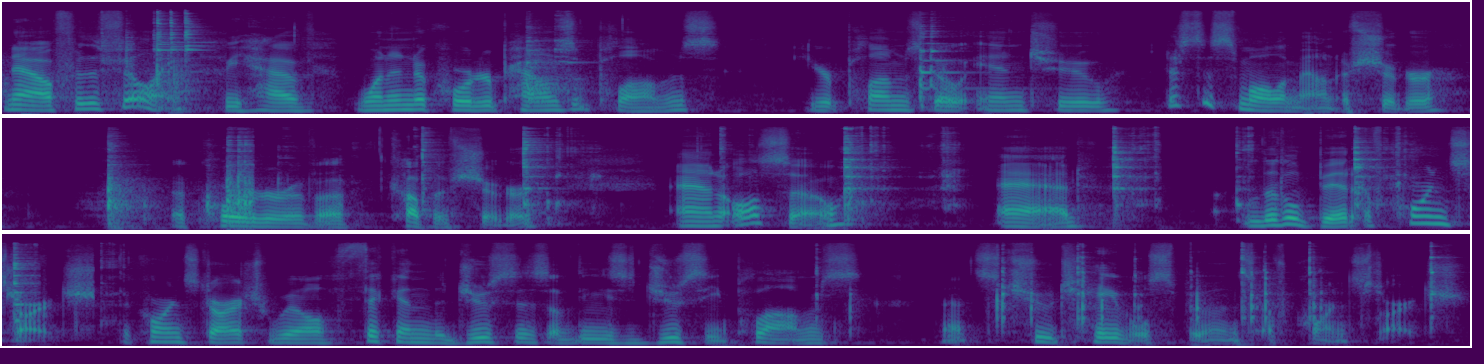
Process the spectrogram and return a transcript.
Now for the filling, we have one and a quarter pounds of plums. Your plums go into just a small amount of sugar, a quarter of a cup of sugar, and also add a little bit of cornstarch. The cornstarch will thicken the juices of these juicy plums. That's two tablespoons of cornstarch.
